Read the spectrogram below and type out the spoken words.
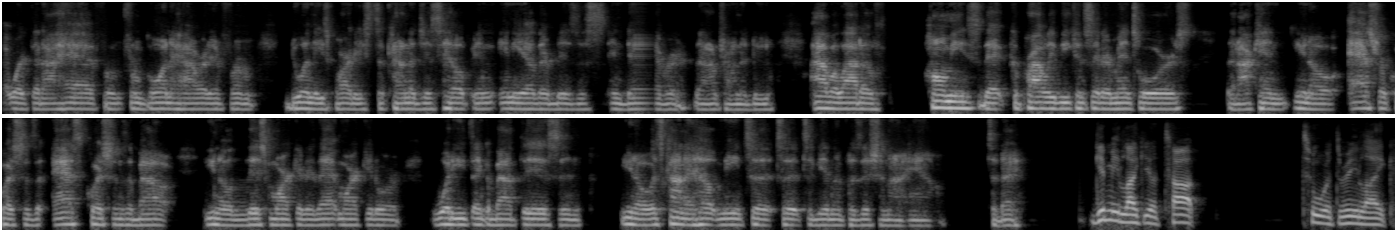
network that I have from from going to Howard and from doing these parties to kind of just help in any other business endeavor that I'm trying to do. I have a lot of homies that could probably be considered mentors that I can, you know, ask for questions, ask questions about, you know, this market or that market or what do you think about this and you know, it's kind of helped me to to to get in the position I am today. Give me like your top two or three like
